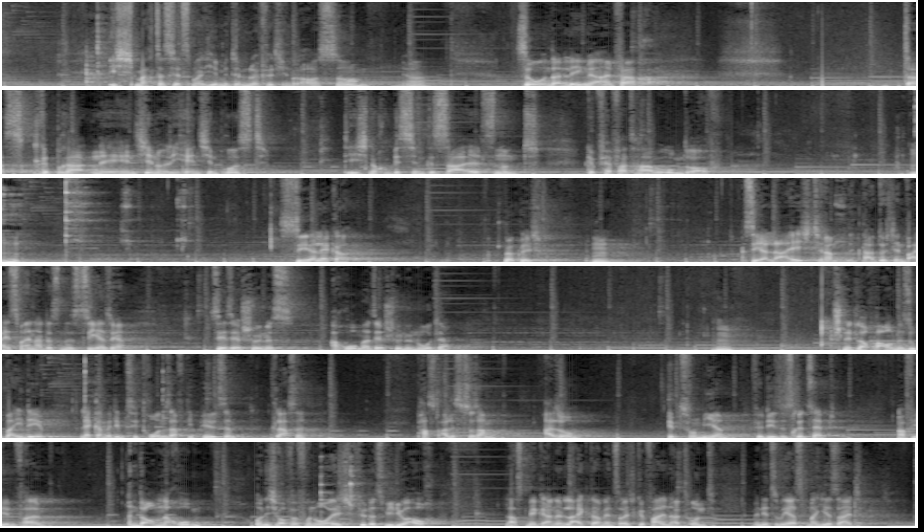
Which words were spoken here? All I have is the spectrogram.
Ich mache das jetzt mal hier mit dem Löffelchen raus. So, ja. so und dann legen wir einfach das gebratene Hähnchen oder die Hähnchenbrust, die ich noch ein bisschen gesalzen und gepfeffert habe, oben drauf. Mmh. Sehr lecker. Wirklich. Mmh. Sehr leicht. Ja. Klar, durch den Weißwein hat es ein sehr, sehr, sehr, sehr schönes Aroma, sehr schöne Note. Mmh. Schnittlauch war auch eine super Idee. Lecker mit dem Zitronensaft, die Pilze, klasse. Passt alles zusammen. Also gibt es von mir für dieses Rezept auf jeden Fall einen Daumen nach oben. Und ich hoffe von euch für das Video auch. Lasst mir gerne ein Like da wenn es euch gefallen hat und wenn ihr zum ersten Mal hier seid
